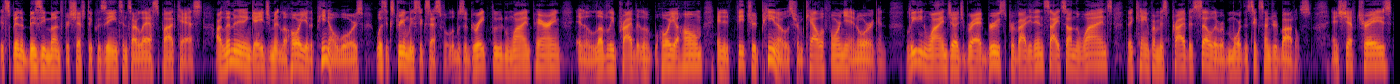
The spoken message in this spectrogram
It's been a busy month for Chefs de Cuisine since our last podcast. Our limited engagement in La Jolla, the Pinot Wars, was extremely successful. It was a great food and wine pairing at a lovely private La Jolla home, and it featured Pinots from California and Oregon. Leading wine judge Brad Bruce provided insights on the wines that came from his private cellar of more than 600 bottles. And Chef Trey's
